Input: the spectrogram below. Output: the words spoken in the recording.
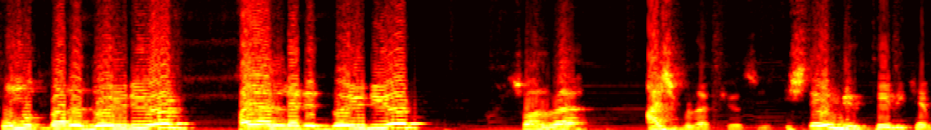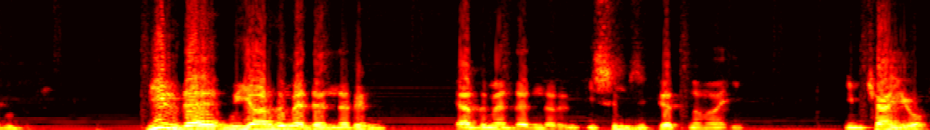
umutları doyuruyor, hayalleri doyuruyor, sonra aç bırakıyorsunuz. İşte en büyük tehlike budur. Bir de bu yardım edenlerin yardım edenlerin isim zikretmeme im- imkan yok.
